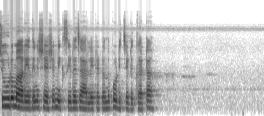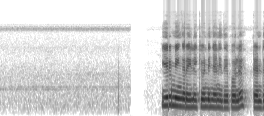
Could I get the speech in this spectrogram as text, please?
ചൂട് മാറിയതിന് ശേഷം മിക്സിയുടെ ജാറിലിട്ടിട്ടൊന്ന് പൊടിച്ചെടുക്കുക കേട്ടോ. ഈ ഒരു മീൻ കറിയിലേക്ക് വേണ്ടി ഞാൻ ഇതേപോലെ രണ്ട്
